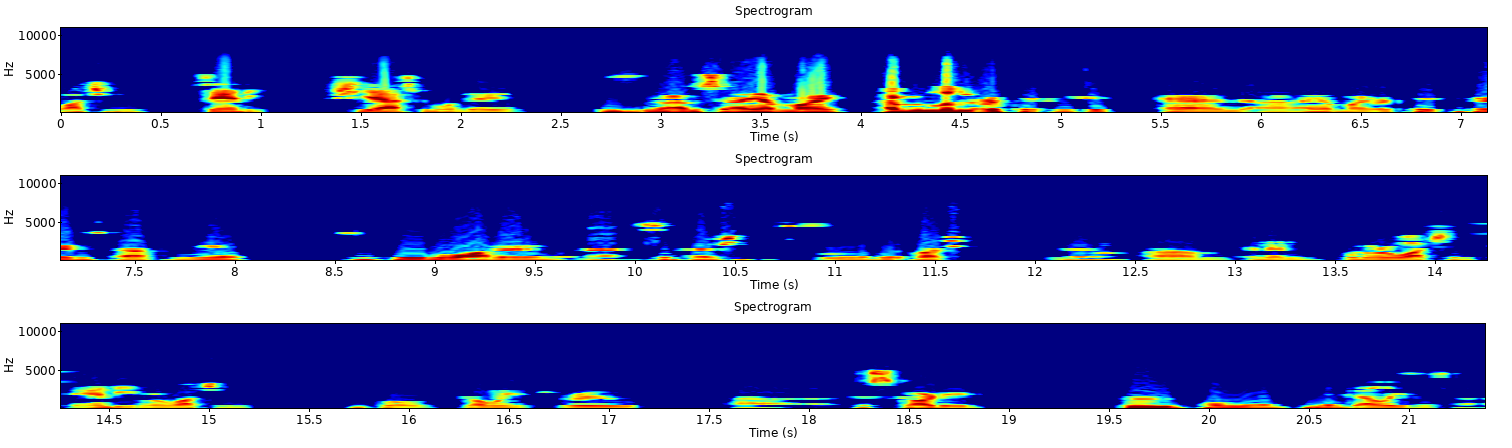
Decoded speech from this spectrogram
watching Sandy. She asked me one day, obviously I have my, I live in earthquake and uh, I have my earthquake preparedness stuff, and we have some food and water, and uh, sometimes a little bit much, you know. Um, and then when we're watching Sandy, we're watching people going through uh, discarded food from the, from the delis and stuff,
